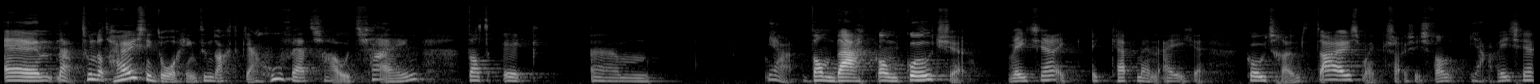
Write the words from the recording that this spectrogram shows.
En nou, toen dat huis niet doorging, toen dacht ik, ja, hoe vet zou het zijn dat ik ehm, ja, dan daar kan coachen. Weet je, ik, ik heb mijn eigen coachruimte thuis, maar ik zou zoiets van, ja, weet je,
